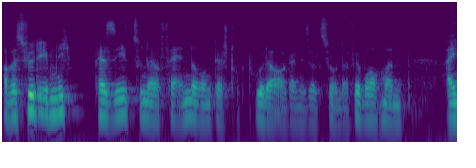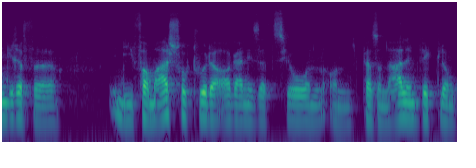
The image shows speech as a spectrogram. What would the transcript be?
Aber es führt eben nicht per se zu einer Veränderung der Struktur der Organisation. Dafür braucht man Eingriffe in die Formalstruktur der Organisation und Personalentwicklung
